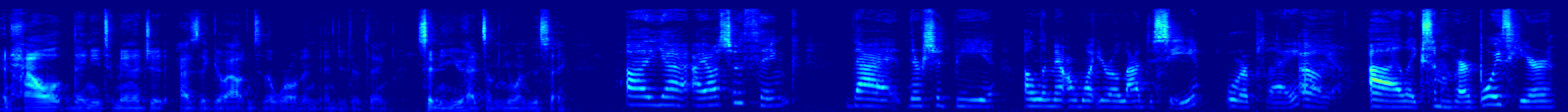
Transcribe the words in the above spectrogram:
and how they need to manage it as they go out into the world and, and do their thing sydney you had something you wanted to say Uh, yeah, I also think that there should be a limit on what you're allowed to see or play. Oh yeah. uh, like some of our boys here,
